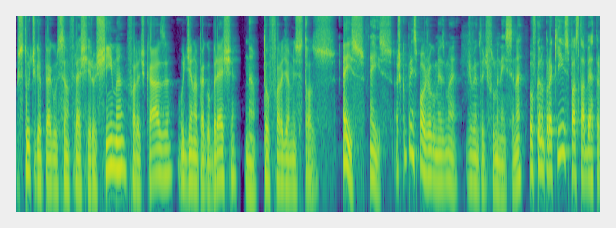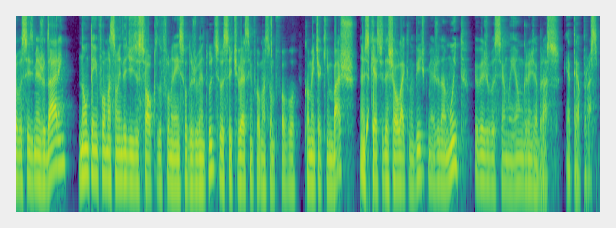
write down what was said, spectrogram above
O Stuttgart pega o Sanfrecce Hiroshima, fora de casa. O Diana pega o Brecha. Não, tô fora de amistosos. É isso, é isso. Acho que o principal jogo mesmo é Juventude Fluminense, né? Vou ficando por aqui, o espaço está aberto para vocês me ajudarem. Não tem informação ainda de desfalques do Fluminense ou do Juventude. Se você tiver essa informação, por favor, comente aqui embaixo. Não esquece de deixar o like no vídeo, que me ajuda muito. Eu vejo você amanhã. Um grande abraço e até a próxima.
